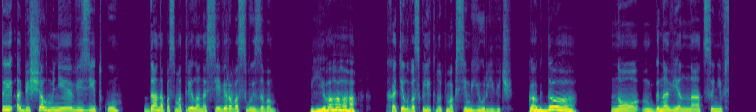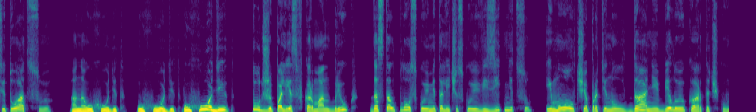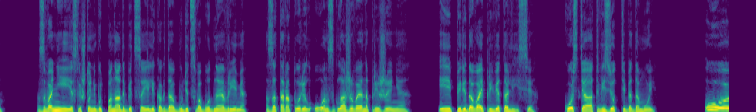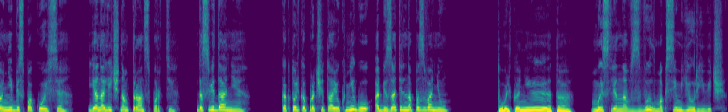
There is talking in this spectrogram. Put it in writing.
Ты обещал мне визитку. Дана посмотрела на Северова с вызовом. Я хотел воскликнуть Максим Юрьевич. Когда? Но мгновенно оценив ситуацию, она уходит. Уходит, уходит! Тут же полез в карман брюк, достал плоскую металлическую визитницу и молча протянул Дане белую карточку. «Звони, если что-нибудь понадобится или когда будет свободное время», — затараторил он, сглаживая напряжение. «И передавай привет Алисе. Костя отвезет тебя домой». «О, не беспокойся, я на личном транспорте. До свидания. Как только прочитаю книгу, обязательно позвоню. Только не это, мысленно взвыл Максим Юрьевич.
